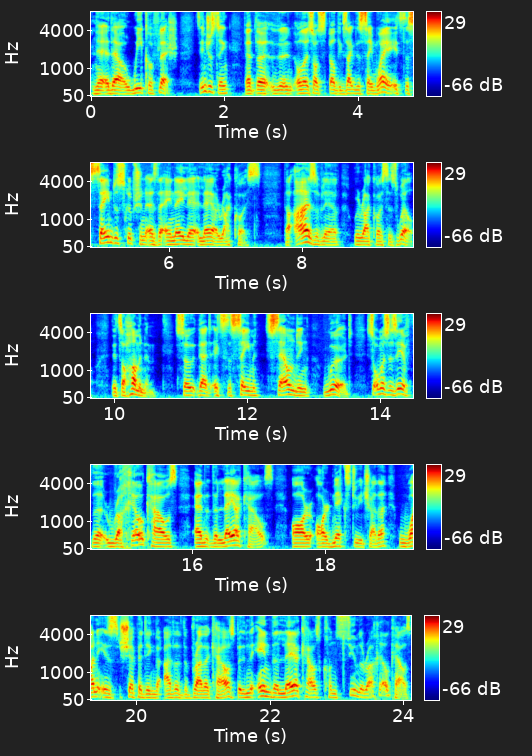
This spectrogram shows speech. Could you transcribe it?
They, they are weak of flesh. It's interesting that the, the although it's not spelled exactly the same way, it's the same description as the Enei Leah Rakos. The eyes of Leah were rakos as well. It's a homonym, so that it's the same sounding word. It's almost as if the Rachel cows and the Leah cows are, are next to each other. One is shepherding the other, the brother cows, but in the end, the Leah cows consume the Rachel cows.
